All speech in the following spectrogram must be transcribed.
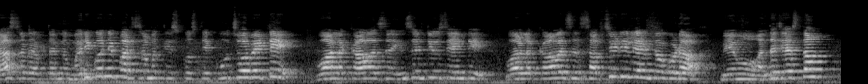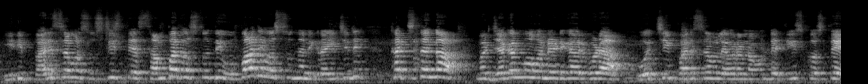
రాష్ట్ర వ్యాప్తంగా మరికొన్ని పరిశ్రమలు తీసుకొస్తే కూర్చోబెట్టి వాళ్ళకి కావాల్సిన ఇన్సెంటివ్స్ ఏంటి వాళ్ళకి కావాల్సిన సబ్సిడీలు ఏంటో కూడా మేము అందజేస్తాం. ఇది పరిశ్రమ సృష్టిస్తే సంపద వస్తుంది ఉపాధి వస్తుందని గ్రహించింది. ఖచ్చితంగా మరి జగన్మోహన్ రెడ్డి గారు కూడా వచ్చి పరిశ్రమలు ఎవరైనా ఉంటే తీసుకొస్తే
